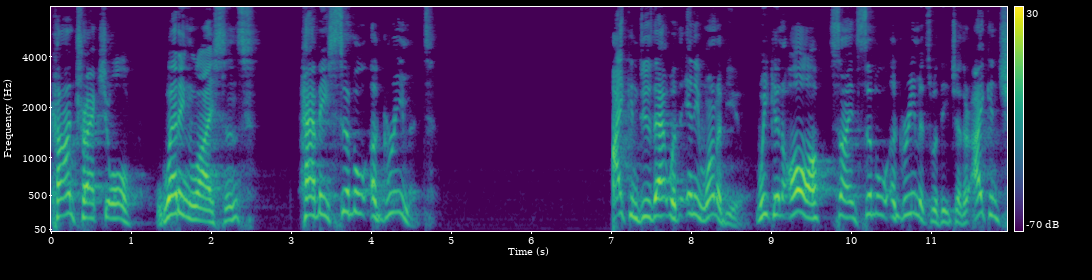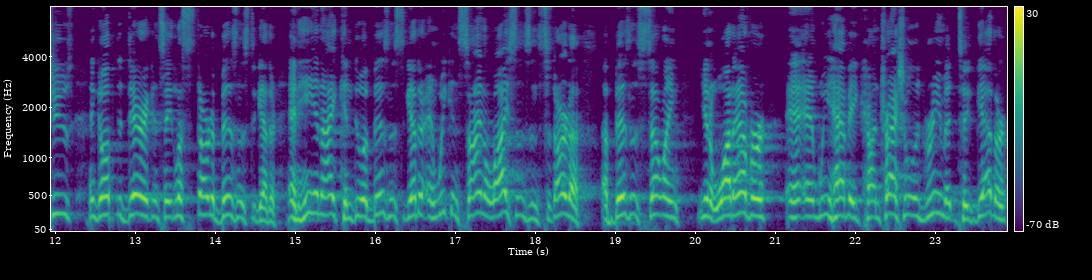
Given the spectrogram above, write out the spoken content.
contractual wedding license have a civil agreement. I can do that with any one of you. We can all sign civil agreements with each other. I can choose and go up to Derek and say, let's start a business together. And he and I can do a business together and we can sign a license and start a, a business selling, you know, whatever. And, and we have a contractual agreement together,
